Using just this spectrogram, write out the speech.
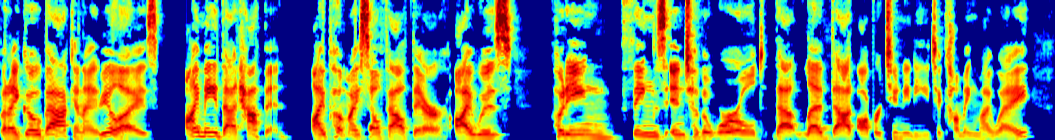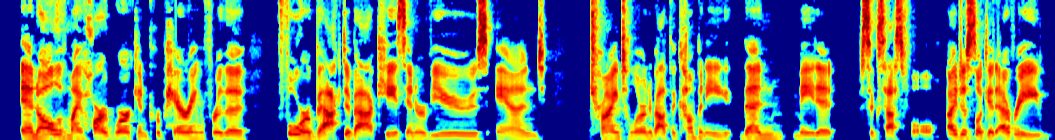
But I go back and I realize I made that happen. I put myself out there. I was putting things into the world that led that opportunity to coming my way. And all of my hard work and preparing for the four back to back case interviews and trying to learn about the company then made it successful. I just look at every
